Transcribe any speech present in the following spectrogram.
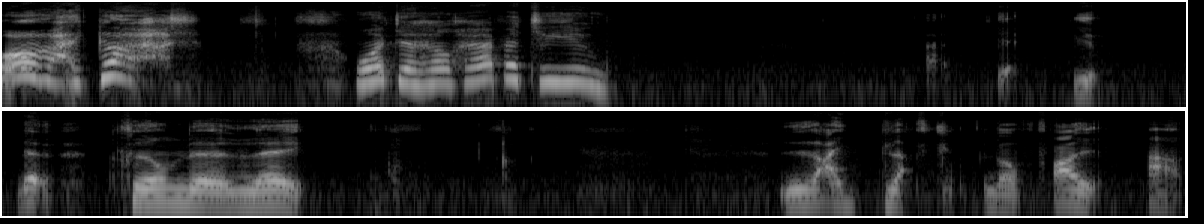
Oh my gosh! What the hell happened to you? You. The kill me late. Like let's go fight out.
